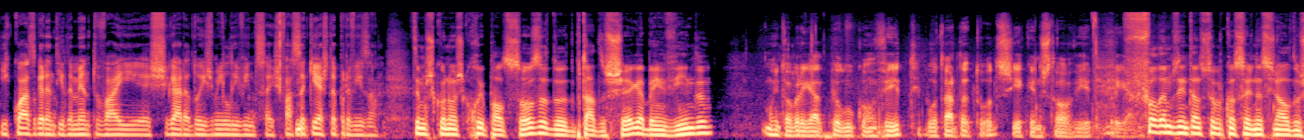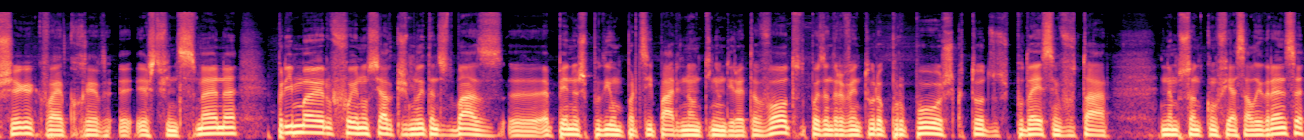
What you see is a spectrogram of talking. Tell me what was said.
e quase garantidamente vai chegar a 2026. Faço aqui esta previsão. Temos connosco Rui Paulo Souza, do deputado do Chega, bem-vindo. Muito obrigado pelo convite. Boa tarde a todos e a quem nos está a ouvir. Obrigado. Falamos então sobre o Conselho Nacional do Chega, que vai decorrer este fim de semana. Primeiro foi anunciado que os militantes de base eh, apenas podiam participar e não tinham direito a voto. Depois André Ventura propôs que todos pudessem votar na moção de confiança à liderança.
